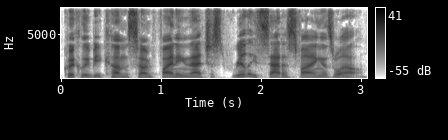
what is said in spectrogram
quickly becomes. So I'm finding that just really satisfying as well.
